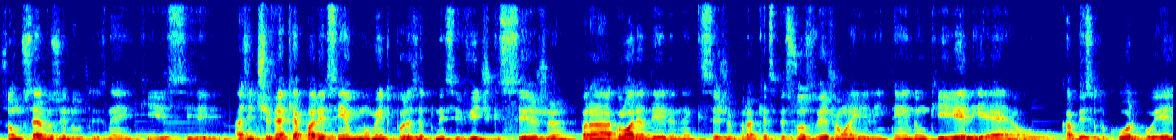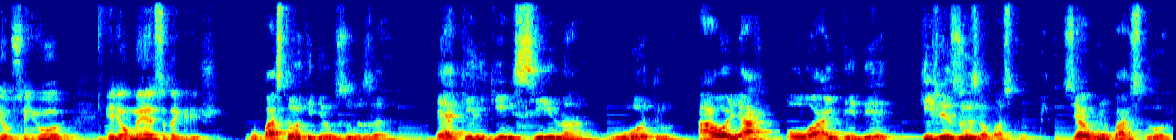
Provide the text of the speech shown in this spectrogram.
Somos servos inúteis, né? E que se a gente tiver que aparecer em algum momento, por exemplo, nesse vídeo, que seja para a glória dele, né? Que seja para que as pessoas vejam a ele, entendam que ele é o cabeça do corpo, ele é o Senhor, ele é o mestre da igreja. O pastor que Deus usa é aquele que ensina o outro a olhar ou a entender que Jesus é o pastor. Se algum pastor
